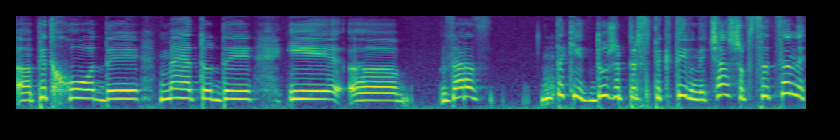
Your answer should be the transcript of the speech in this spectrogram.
е, підходи, методи. І е, зараз ну, такий дуже перспективний час, щоб все це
